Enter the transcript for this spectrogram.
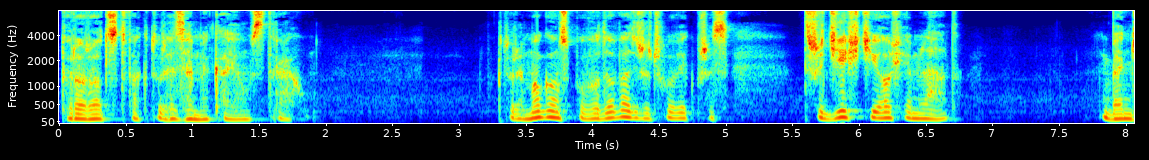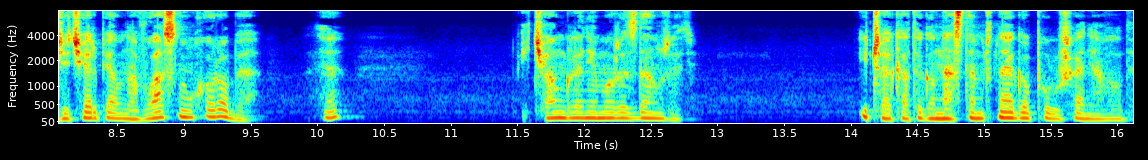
proroctwa, które zamykają w strachu które mogą spowodować, że człowiek przez 38 lat będzie cierpiał na własną chorobę nie? i ciągle nie może zdążyć. I czeka tego następnego poruszenia wody,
